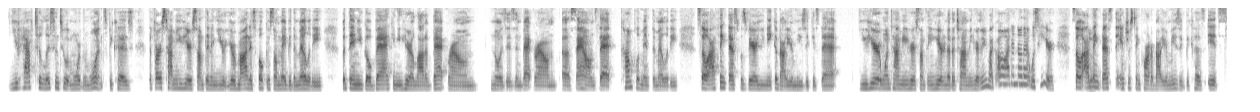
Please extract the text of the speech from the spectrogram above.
you have to listen to it more than once because the first time you hear something and your your mind is focused on maybe the melody, but then you go back and you hear a lot of background noises and background uh, sounds that complement the melody. So I think that's what's very unique about your music is that you hear it one time, you hear something, you hear it another time, you hear it, and you're like, oh, I didn't know that was here. So I yeah. think that's the interesting part about your music because it's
